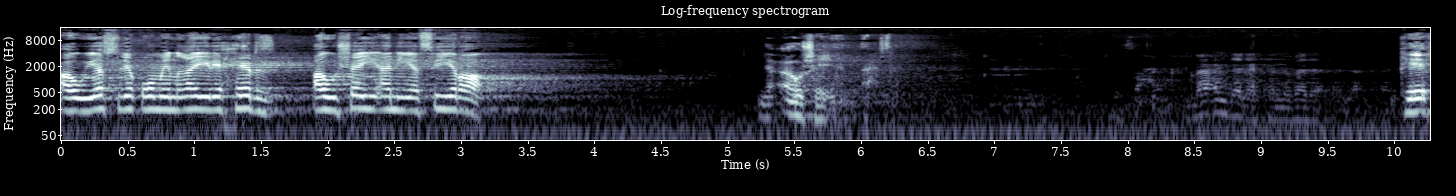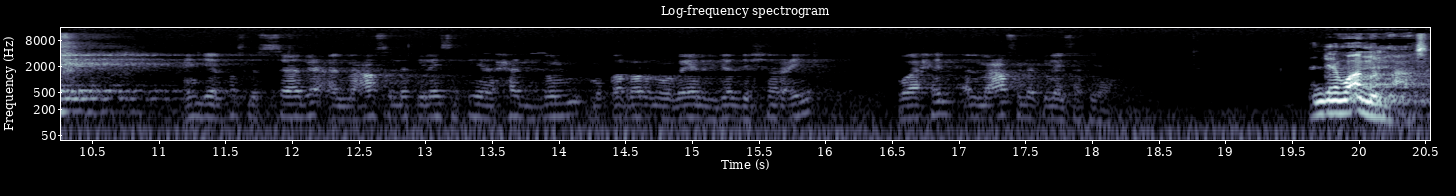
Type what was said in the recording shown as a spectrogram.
أو يسرق من غير حرز أو شيئا يسيرا. أو شيئا أحسن ما عندنا كأنه بدأ كيف؟ عندي الفصل السابع المعاصي التي ليس فيها حد مقرر وبيان الجلد الشرعي. واحد المعاصي التي ليس فيها. عندنا مؤمن المعاصي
